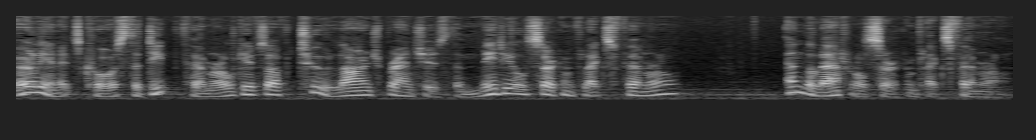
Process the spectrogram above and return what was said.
Early in its course, the deep femoral gives off two large branches, the medial circumflex femoral and the lateral circumflex femoral.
